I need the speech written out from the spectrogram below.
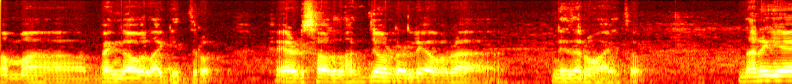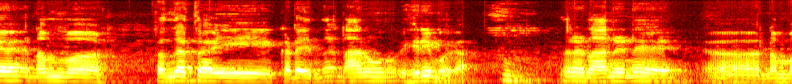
ನಮ್ಮ ಬೆಂಗಾವಲಾಗಿದ್ದರು. ಎರಡು ಸಾವಿರದ ಹದಿನೇಳರಲ್ಲಿ ಅವರ ನಿಧನವಾಯಿತು. ನನಗೆ ನಮ್ಮ ತಂದೆ ತಾಯಿ ಕಡೆಯಿಂದ ನಾನು ಹಿರಿಮಗ ಅಂದರೆ ನಾನೇ ನಮ್ಮ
